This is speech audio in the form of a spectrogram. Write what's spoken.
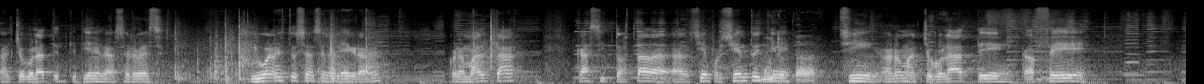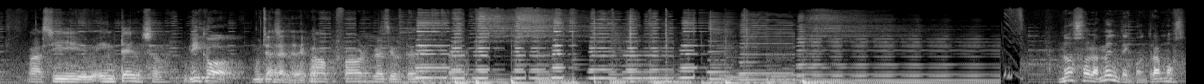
al chocolate que tiene la cerveza. Y bueno, esto se hace en la negra, ¿eh? con la malta casi tostada al 100% y Muy tiene tostada. sí, aroma a chocolate, café, así intenso. Nico, muchas gracias. Dejo. No, por favor, gracias a ustedes. No solamente encontramos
